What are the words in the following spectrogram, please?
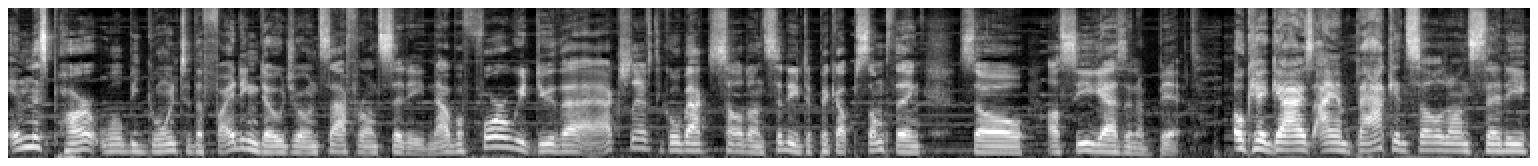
In this part, we'll be going to the Fighting Dojo in Saffron City. Now before we do that, I actually have to go back to Celadon City to pick up something, so I'll see you guys in a bit. Okay guys, I am back in Celadon City,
